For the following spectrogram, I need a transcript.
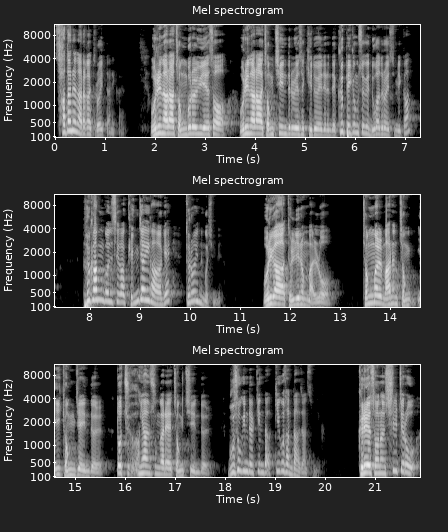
사단의 나라가 들어 있다니까요. 우리나라 정부를 위해서, 우리나라 정치인들을 위해서 기도해야 되는데 그 배경 속에 누가 들어 있습니까? 흑암 권세가 굉장히 강하게 들어 있는 것입니다. 우리가 들리는 말로 정말 많은 정, 이 경제인들 또 중요한 순간에 정치인들 무속인들 낀다, 끼고 산다 하지 않습니까? 그래서는 실제로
